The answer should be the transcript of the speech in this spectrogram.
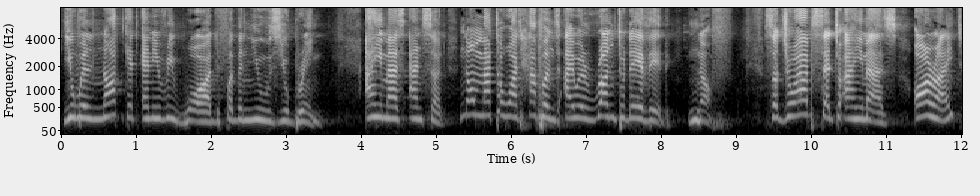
You will not get any reward for the news you bring. Ahimaaz answered, No matter what happens, I will run to David. Enough. So Joab said to Ahimaaz, All right,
